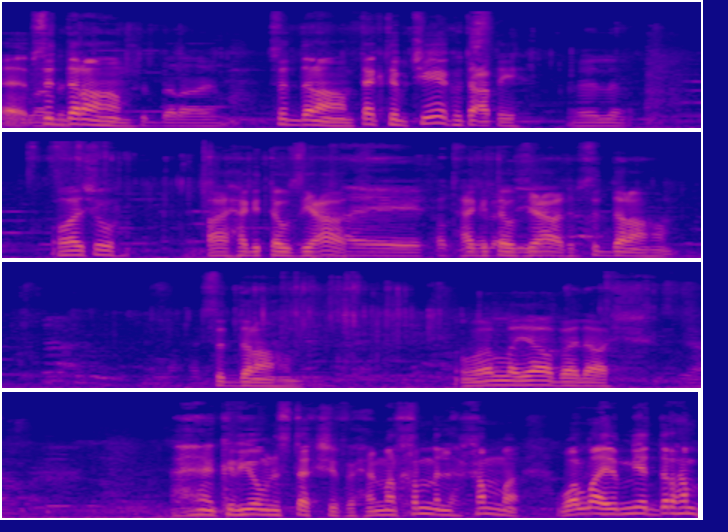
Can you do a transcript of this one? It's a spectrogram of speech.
بست دراهم. ست دراهم. ست دراهم. تكتب تشيك وتعطيه. لا. وهذا شوف هاي حق التوزيعات. حق التوزيعات بست دراهم. ست دراهم. والله يا بلاش. إحنا كل يوم نستكشف إحنا ما نخم الخمه والله 100 درهم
